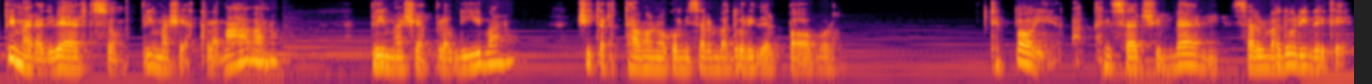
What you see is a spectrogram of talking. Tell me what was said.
Prima era diverso, prima ci acclamavano, prima ci applaudivano, ci trattavano come i salvatori del popolo. Che poi, a pensarci bene, salvatori di che?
